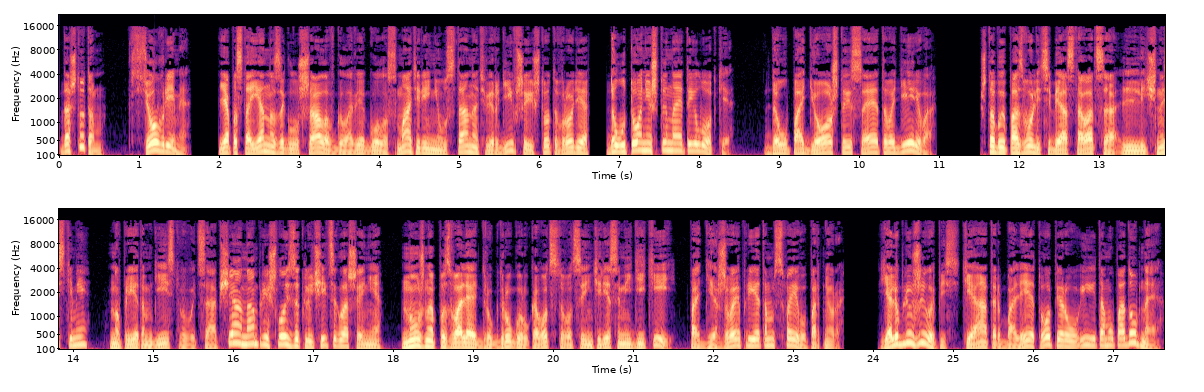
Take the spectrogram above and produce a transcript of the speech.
да что там, все время, я постоянно заглушала в голове голос матери, неустанно твердившей что-то вроде «Да утонешь ты на этой лодке! Да упадешь ты с этого дерева!» Чтобы позволить себе оставаться личностями, но при этом действовать сообща, нам пришлось заключить соглашение. Нужно позволять друг другу руководствоваться интересами детей, поддерживая при этом своего партнера. Я люблю живопись, театр, балет, оперу и тому подобное,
